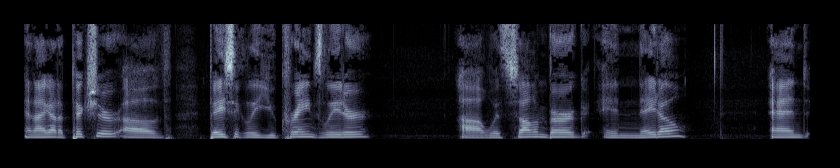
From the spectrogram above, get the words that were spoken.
And I got a picture of basically Ukraine's leader uh, with Stoltenberg in NATO. And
